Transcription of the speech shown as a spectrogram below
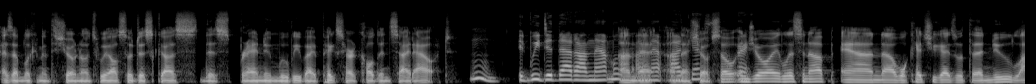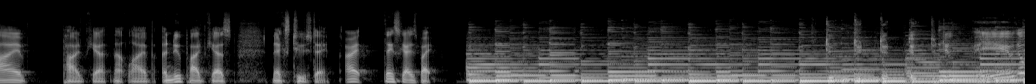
as I'm looking at the show notes, we also discuss this brand new movie by Pixar called Inside Out. Did we did that on that movie on that, on that podcast? show. So Great. enjoy, listen up, and uh, we'll catch you guys with a new live podcast, not live, a new podcast next Tuesday. All right, thanks, guys. Bye. Here we go.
